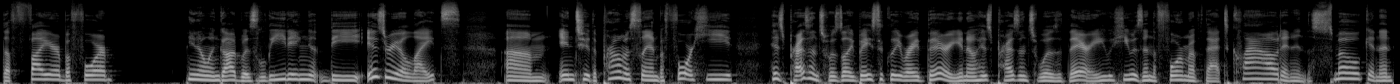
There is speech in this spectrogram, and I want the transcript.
the fire before you know, when God was leading the Israelites um, into the promised land before he his presence was like basically right there you know his presence was there. He, he was in the form of that cloud and in the smoke and then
